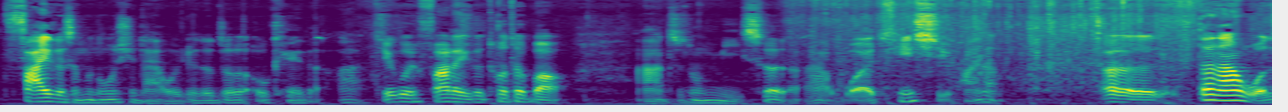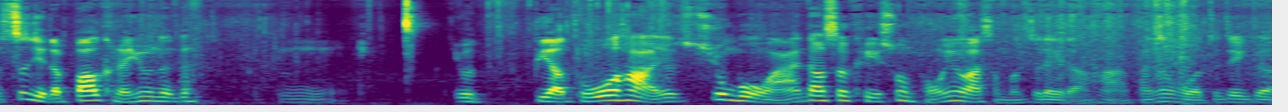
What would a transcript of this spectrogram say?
发一个什么东西来，我觉得都是 OK 的啊。结果发了一个托特包啊，这种米色的啊，我挺喜欢的。呃，当然我自己的包可能用的都，嗯，有比较多哈，就用不完，到时候可以送朋友啊什么之类的哈。反正我的这个，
